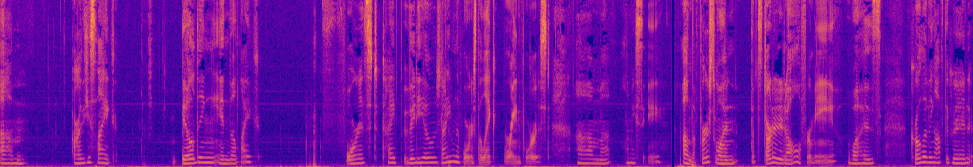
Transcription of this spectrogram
Um, are these like building in the like forest type videos? Not even the forest the like rainforest. Um let me see. Um the first one that started it all for me was girl living off the grid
